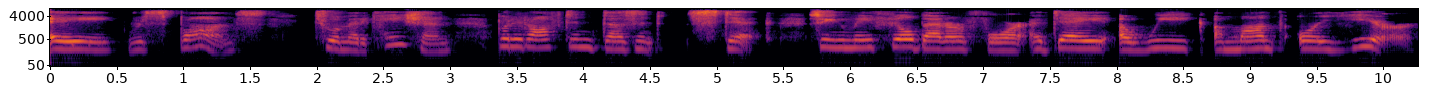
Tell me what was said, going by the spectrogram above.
a response to a medication, but it often doesn't stick. So you may feel better for a day, a week, a month, or a year,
